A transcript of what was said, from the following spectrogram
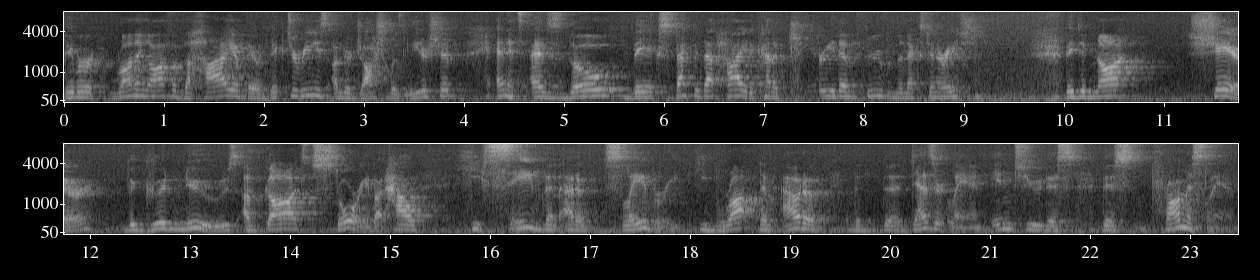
They were running off of the high of their victories under Joshua's leadership, and it's as though they expected that high to kind of carry them through from the next generation. They did not share the good news of God's story about how He saved them out of slavery. He brought them out of the, the desert land into this, this promised land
